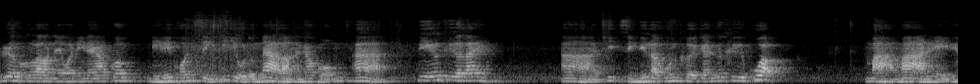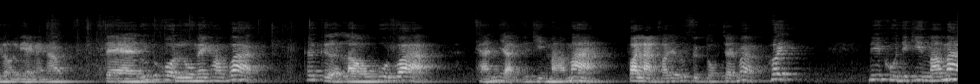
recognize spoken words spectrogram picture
เรื่องของเราในวันนี้นะครับ ก็หนีไม่พ้นสิ่งที่อยู่ตรงหน้าเรานะครับผมอ่านี่ก็คืออะไรอ่าที่สิ่งที่เราคุ้นเคยกันก็คือพวกมาม่านั่นเองที่เราเรียกนะครับ แต่ทุกๆคนรู้ไหมครับว่า ถ้าเกิดเราพูดว่าฉันอยากจะกินมาม่าฝรั่งเขาจะรู้สึกตกใจมากเฮ้ย นี่คุณจะกินมาม่า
